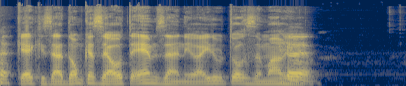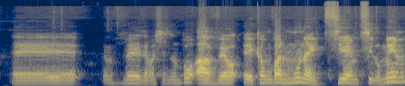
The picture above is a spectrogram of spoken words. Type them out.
כן, כי זה אדום כזה, האות אם זה, אני ראיתי בטוח זה מריו. כן. אה, וזה מה שיש לנו פה. אה, וכמובן מונייט סיים צילומים.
